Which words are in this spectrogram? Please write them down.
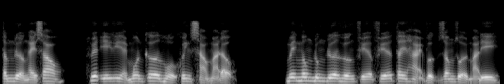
Tầm nửa ngày sau, huyết y hải môn cơ hồ khuynh xào mà động. Mênh mông đung đưa hướng phía phía tây hải vực rong rồi mà đi.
